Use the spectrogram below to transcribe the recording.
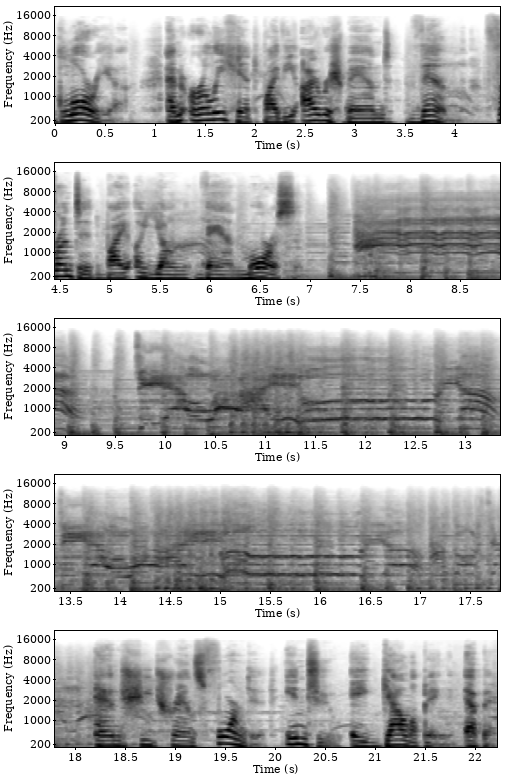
Gloria, an early hit by the Irish band Them, fronted by a young Van Morrison. And she transformed it into a galloping epic.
